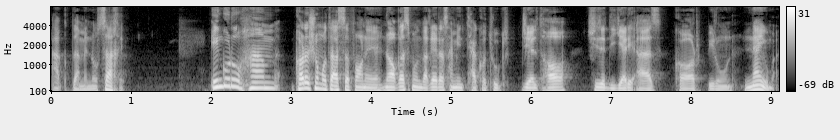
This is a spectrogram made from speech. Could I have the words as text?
اقدم نسخه. این گروه هم کارشون متاسفانه ناقص و غیر از همین تک و توک جلدها چیز دیگری از کار بیرون نیومد.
